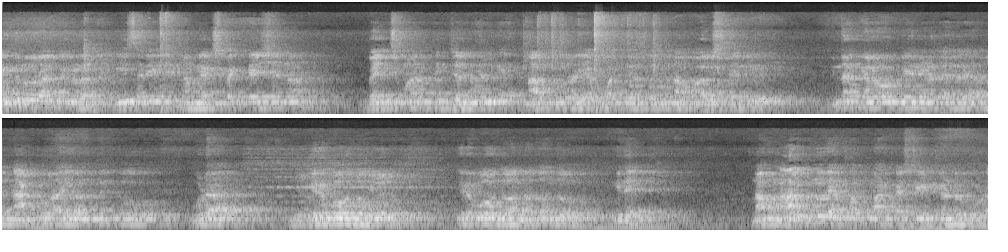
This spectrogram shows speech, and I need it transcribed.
ಐದುನೂರು ಅಂಕಗಳನ್ನು ಈ ಸರಿ ನಮ್ಮ ಎಕ್ಸ್ಪೆಕ್ಟೇಷನ್ ಬೆಂಚ್ ಮಾರ್ಕ್ ಜನರಲ್ಗೆ ನಾಲ್ಕುನೂರ ಎಪ್ಪತ್ತಿರುತ್ತೆ ಅಂತ ನಾವು ಭಾವಿಸ್ತಾ ಇದ್ದೀವಿ. ಇನ್ನು ಕೆಲವೊಬ್ರು ಏನು ಹೇಳ್ತಾ ಇದ್ದಾರೆ, ಅದು ನಾಲ್ಕುನೂರ ಐವತ್ತಕ್ಕೂ ಕೂಡ ಇರಬಹುದು ಇರಬಹುದು ಅನ್ನೋದೊಂದು ಇದೆ. ನಾವು ನಾಲ್ಕುನೂರ ಎಪ್ಪತ್ತು ಮಾರ್ಕ್ ಅಷ್ಟೇ ಇಟ್ಕೊಂಡ್ರು ಕೂಡ.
